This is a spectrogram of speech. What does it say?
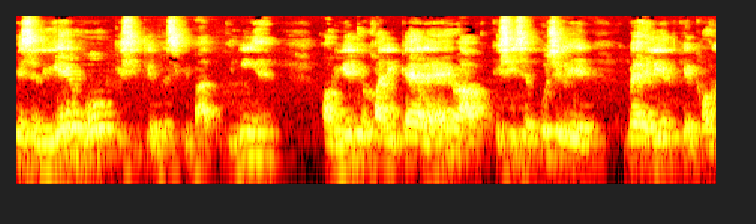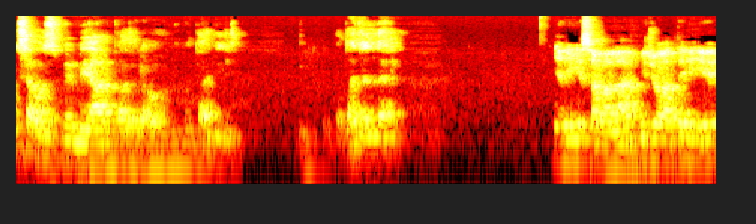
इसलिए वो किसी के बस की बात नहीं है। और ये जो खाली कह रहे हैं, आप किसी से पूछ लिए बहरीत के कौन सा उसमें मैार था जरा बता दीजिए। पता चल जाए। यानी ये सवाल भी जो आते हैं ये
